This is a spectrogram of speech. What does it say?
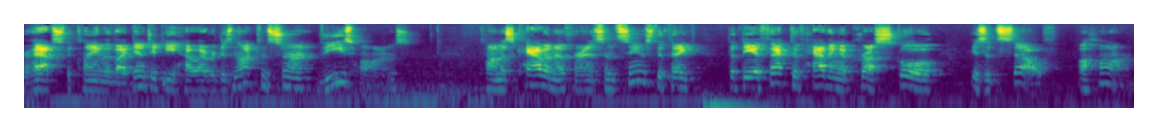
Perhaps the claim of identity, however, does not concern these harms. Thomas Cavanaugh, for instance, seems to think that the effect of having a crushed skull is itself a harm.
